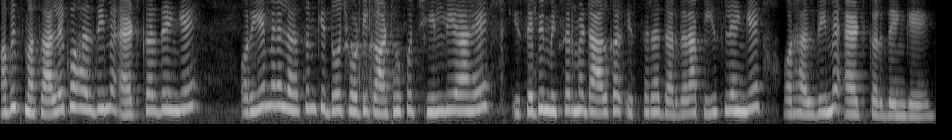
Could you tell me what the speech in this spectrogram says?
अब इस मसाले को हल्दी में ऐड कर देंगे। और ये मैंने लहसुन की दो छोटी कांठों को छील लिया है। इसे भी मिक्सर में डालकर इस तरह दरदरा पीस लेंगे और हल्दी में ऐड कर देंगे।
